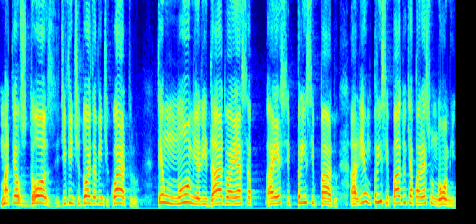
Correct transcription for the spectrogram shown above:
Mateus 12, de 22 a 24, tem um nome ali dado a, essa, a esse principado. Ali é um principado que aparece o um nome.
